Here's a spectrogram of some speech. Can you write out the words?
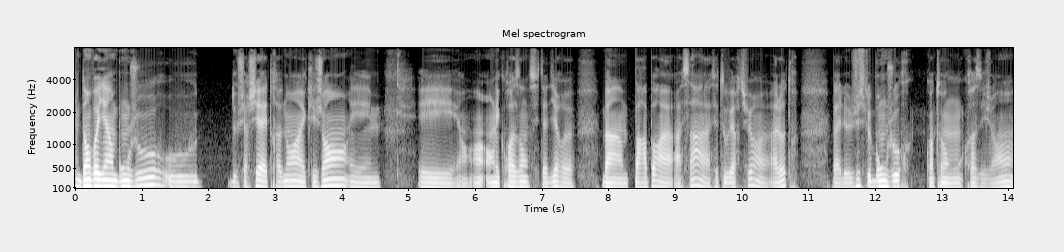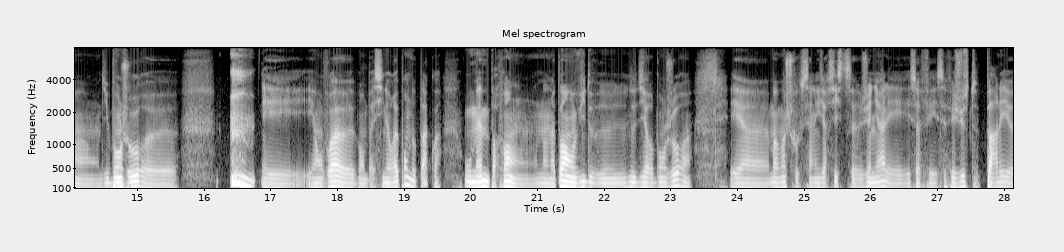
d'envoyer un bonjour ou de chercher à être avenant avec les gens et, en, les croisant, c'est-à-dire euh, ben, par rapport à, ça, à cette ouverture à l'autre, bah, le, juste le bonjour. Quand on croise des gens, on dit bonjour, euh, et, on voit euh, bon, bah, s'ils nous répondent ou pas. Quoi. Ou même parfois on n'en a pas envie de, dire bonjour. Et euh, moi, moi je trouve que c'est un exercice génial et, ça, fait, ça fait juste parler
